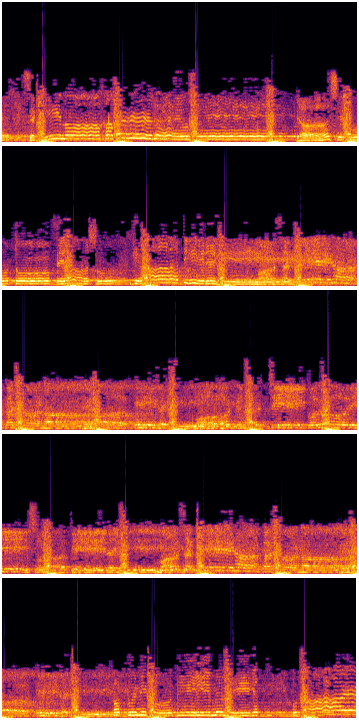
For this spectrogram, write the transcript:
سکینہ خبر پیاس ہوٹوں پہ آنسو گراتی رہی۔ بچی کو سناتی رہی۔ رہی۔ اپنی گودی میں میت اٹھائے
